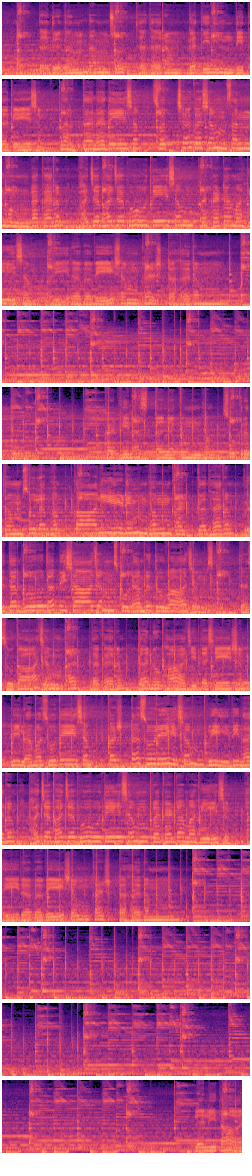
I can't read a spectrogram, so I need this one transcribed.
मत्तदृगन्धं शुद्धतरं गतिनिन्दितकेशं नर्तनदेशं स्वच्छकशं सन्मुण्डकरं भज भज भूतेशं प्रकटमहेशं भैरववेशं कष्टहरम्। कठिनस्तनकुम्भं सुकृतं सुलभं कालीडिम्भं खड्गधरं वृतभूतपिशाचं स्फुटमृदुवाचं स्निग्धसुकाचं भक्तकरं तनुभाजितशेषं विलमसुदेशं कष्टसुरेशं प्रीतिनरं भज भज भूतेशं प्रकटमहेशं भैरववेशं कष्टहरम् ललिताननचन्द्रं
